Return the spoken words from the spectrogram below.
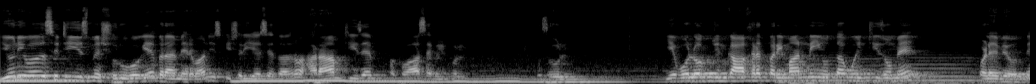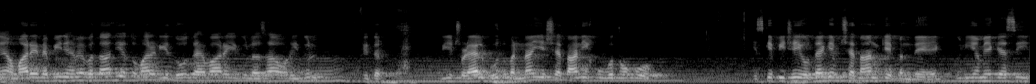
यूनिवर्सिटीज़ में शुरू हो गया बरए मेहरबानी, इसकी शरीय से हराम चीज़ है, बकवास है, बिल्कुल। फजूल। ये वो लोग जिनका आखिरत पर ईमान नहीं होता, वो इन चीज़ों में पड़े हुए होते हैं। हमारे नबी ने हमें बता दिया, तुम्हारे लिए दो त्यौहार है, ईद अजी और ईद फितर। ये चुड़ैल भूत बनना, ये शैतानी क़वतों को। इसके पीछे ये होता है कि हम शैतान के बंदे हैं। दुनिया में एक ऐसी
